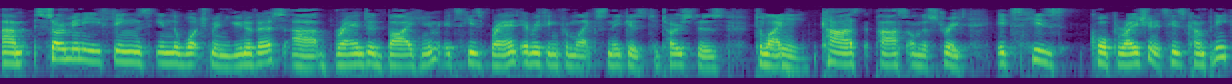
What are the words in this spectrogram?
Um, so many things in the Watchmen universe are branded by him. It's his brand. Everything from like sneakers to toasters to like mm. cars that pass on the street. It's his corporation. It's his company.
